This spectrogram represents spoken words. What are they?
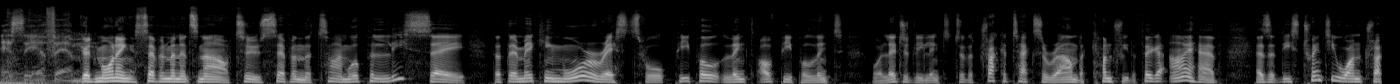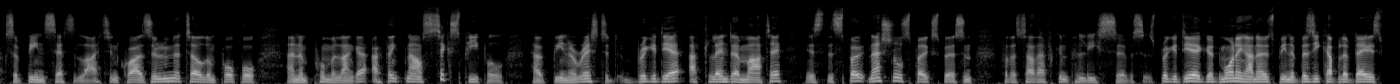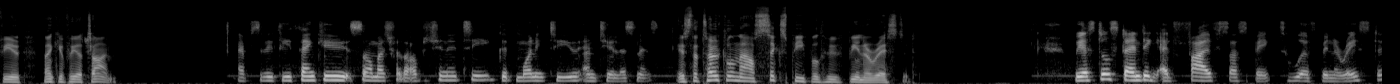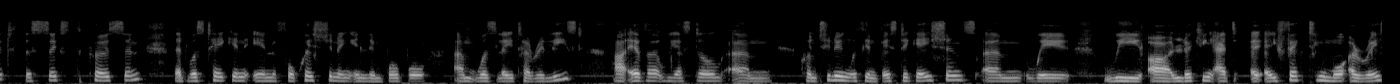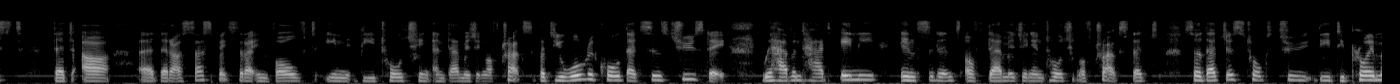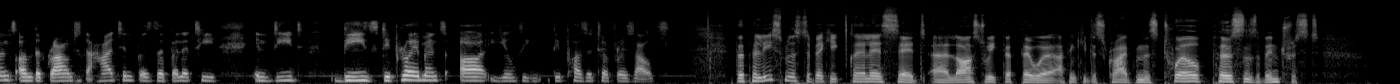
SAFM. Good morning. Seven minutes now to seven the time. Will police say that they're making more arrests for people linked of people linked or allegedly linked to the truck attacks around the country? The figure I have is at least 21 trucks have been set alight in KwaZulu-Natal, Limpopo, and in Mpumalanga. I think now six people have been arrested. Brigadier Athlenda Mathe is the spo- national spokesperson for the South African Police Services. Brigadier, good morning. I know it's been a busy couple of days for you. Thank you for your time. Absolutely. Thank you so much for the opportunity. Good morning to you and to your listeners. Is the total now six people who've been arrested? We are still standing at five suspects who have been arrested. The sixth person that was taken in for questioning in Limpopo um, was later released. However, we are still um, continuing with investigations um, where we are looking at uh, effecting more arrests that are uh, that are suspects that are involved in the torching and damaging of trucks. But you will recall that since Tuesday, we haven't had any incidents of damaging and torching of trucks. That so that just talks to the deployments on the ground, the heightened visibility. Indeed, these deployments are yielding the positive results. The police minister Bheki Cele said uh, last week that there were, I think he described them as 12 persons of interest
